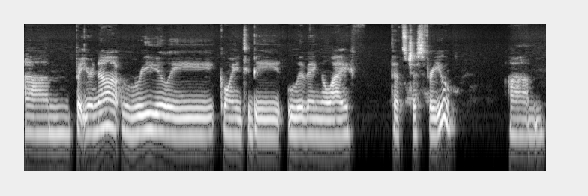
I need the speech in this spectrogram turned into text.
um, but you're not really going to be living a life that's just for you. Um,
